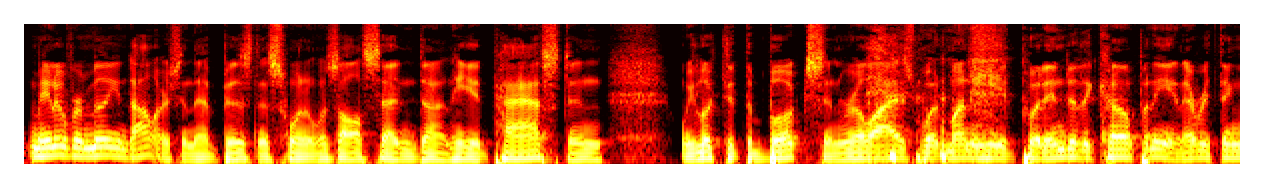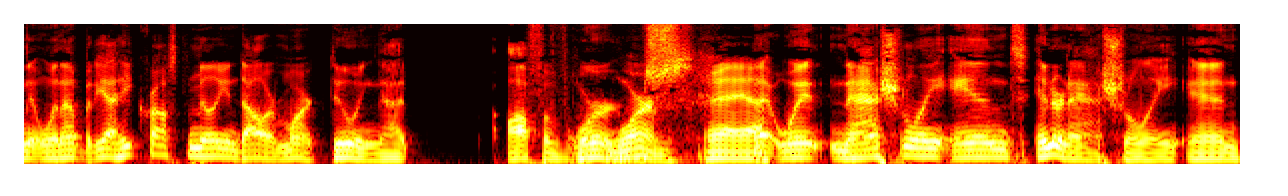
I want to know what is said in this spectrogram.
made over a million dollars in that business when it was all said and done. He had passed, and we looked at the books and realized what money he had put into the company and everything that went up. But yeah, he crossed the million dollar mark doing that off of worms. Worms. Yeah, yeah. That went nationally and internationally. And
